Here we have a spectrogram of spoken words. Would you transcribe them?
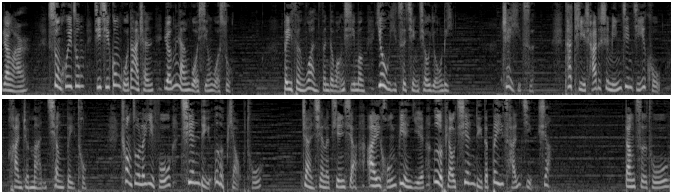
然而。宋徽宗及其肱骨大臣仍然我行我素，悲愤万分的王希孟又一次请求游历。这一次，他体察的是民间疾苦，含着满腔悲痛，创作了一幅《千里饿殍图》，展现了天下哀鸿遍野、饿殍千里的悲惨景象。当此图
